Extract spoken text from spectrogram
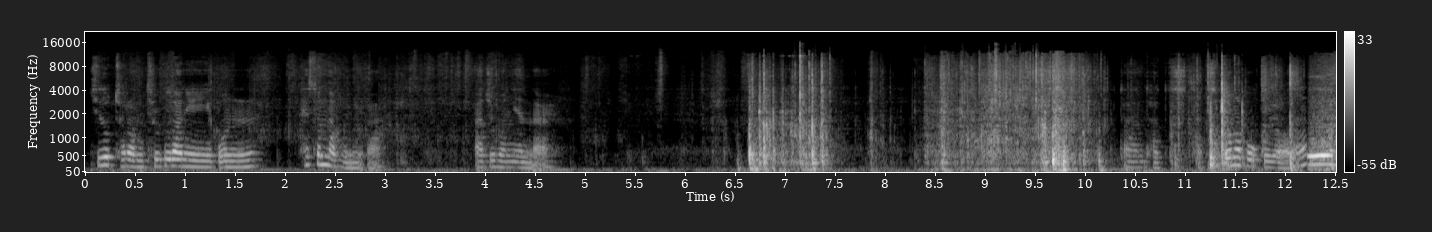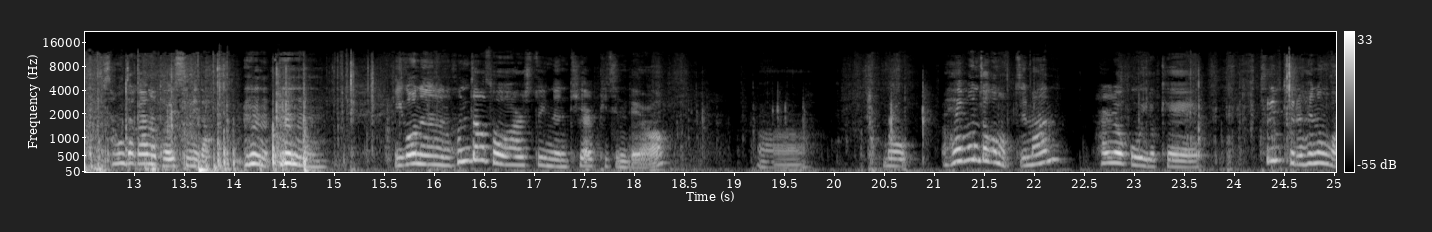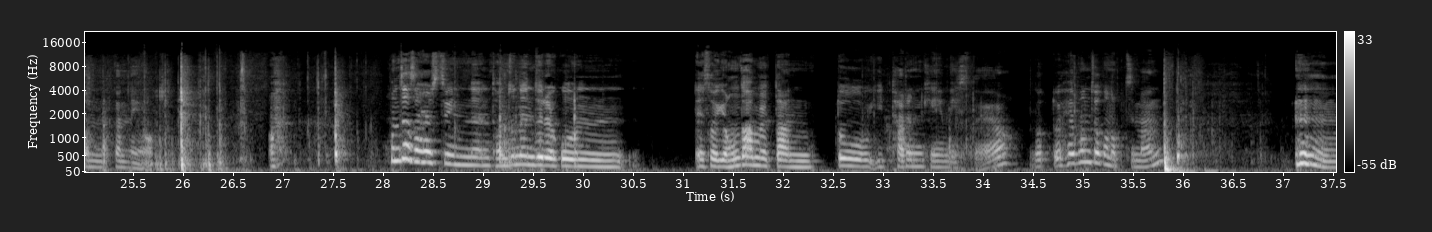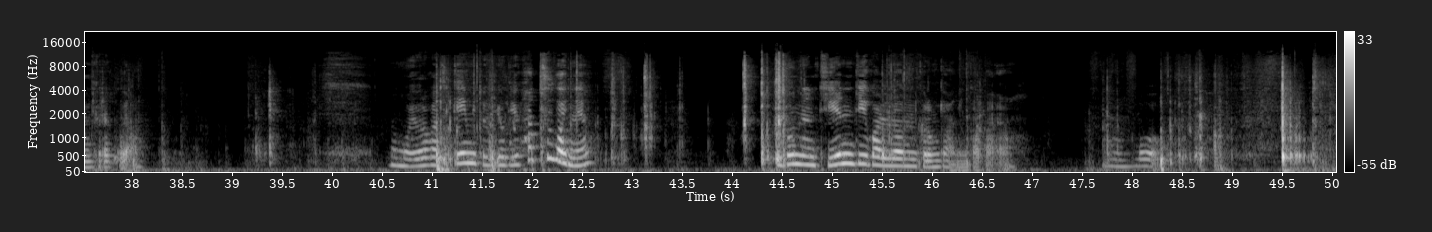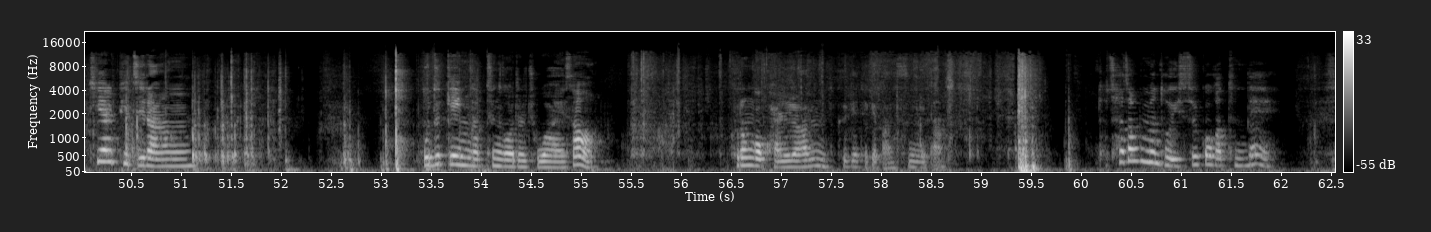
지도처럼 들고 다니곤 했었나 봅니다. 아주 먼 옛날. 일단 다, 다 집어넣어보고요. 또 상자가 하나 더 있습니다. 이거는 혼자서 할 수 있는 TRPG인데요. 어, 뭐 해본 적은 없지만 하려고 이렇게 프린트를 해놓은 것 같네요. 아, 혼자서 할 수 있는 Dungeon and Dragon에서 영감을 딴 또 이 다른 게임이 있어요. 이것도 해본 적은 없지만 그랬고요. 어, 뭐 여러 가지 게임이 또 여기 화투가 있네요. 이거는 D&D 관련 그런 게 아닌가 봐요. 음, 뭐 TRPG랑 보드 게임 같은 거를 좋아해서 그런 거 관련 그게 되게 많습니다. 더 찾아보면 더 있을 것 같은데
